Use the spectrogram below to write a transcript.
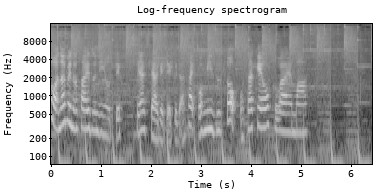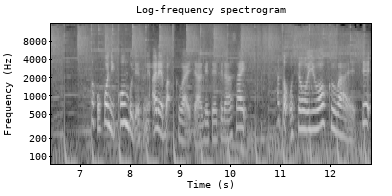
量は鍋のサイズによって増やしてあげてください。お水とお酒を加えます。とここに昆布ですね。あれば加えてあげてください。あとお醤油を加えて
